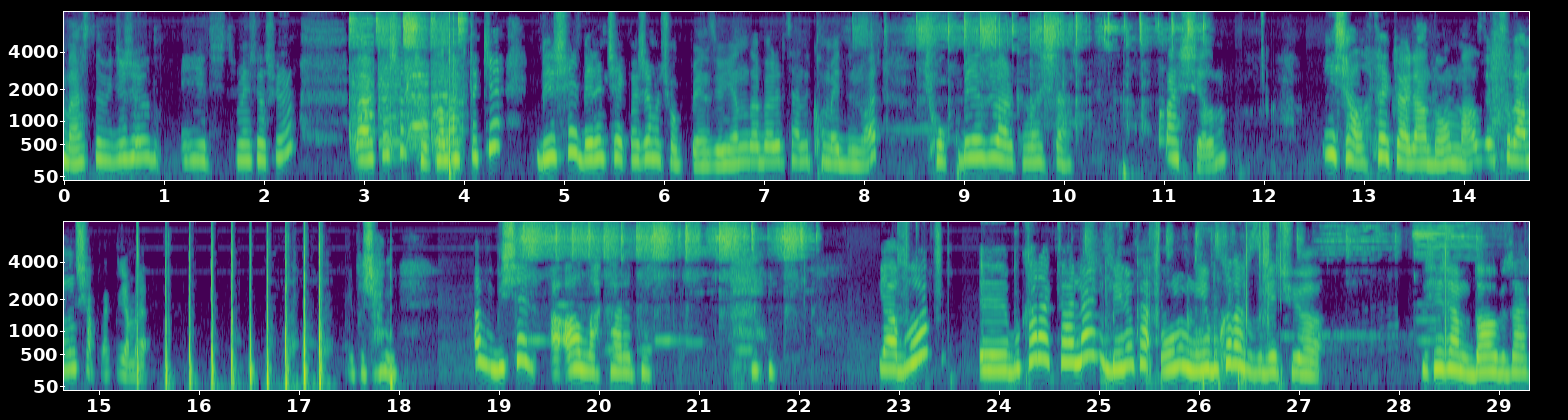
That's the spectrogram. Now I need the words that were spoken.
Ben size video yetiştirmeye çalışıyorum. Ve arkadaşlar Tokalar'daki bir şey benim çekmeceme çok benziyor. Yanında böyle bir tane komedin var. Çok benziyor arkadaşlar. Başlayalım. İnşallah tekrardan donmaz. Yoksa ben bunu şaplaklayacağım. Yapacağım. Abi bir şey... Allah kahretmesin. ya bu... e, bu karakterler benim... Ka- Oğlum niye bu kadar hızlı geçiyor? Bir şey diyeceğim daha güzel.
